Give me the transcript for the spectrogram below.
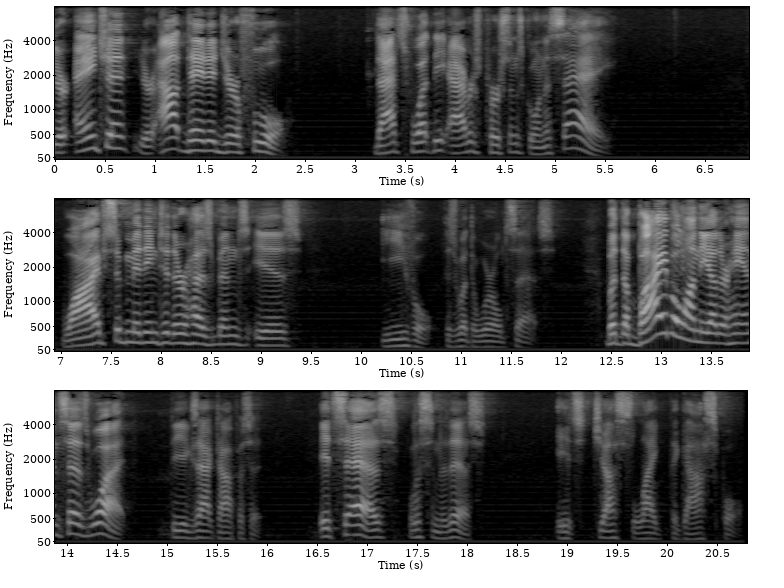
you're ancient, you're outdated, you're a fool. That's what the average person's going to say. Wives submitting to their husbands is evil, is what the world says. But the Bible, on the other hand, says what? The exact opposite. It says, listen to this, it's just like the gospel.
